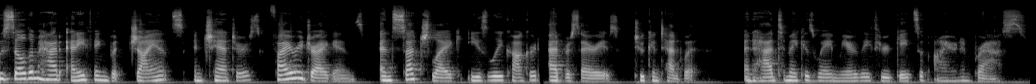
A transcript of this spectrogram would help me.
who seldom had anything but giants, enchanters, fiery dragons, and such like easily conquered adversaries to contend with, and had to make his way merely through gates of iron and brass,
